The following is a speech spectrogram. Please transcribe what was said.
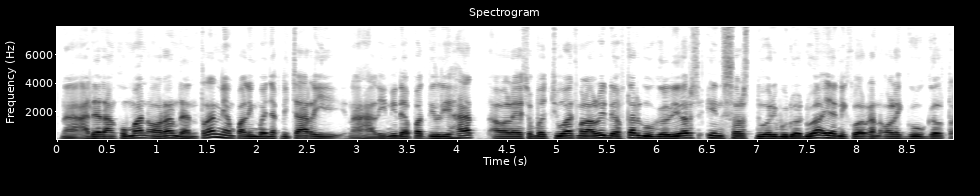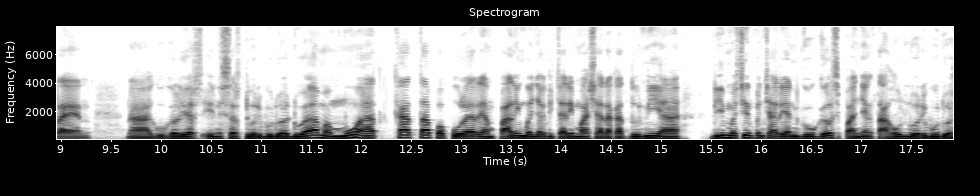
Nah ada rangkuman orang dan tren yang paling banyak dicari. Nah hal ini dapat dilihat oleh Sobat Cuan melalui daftar Google Years in Search 2022 yang dikeluarkan oleh Google Trend. Nah Google Years in Search 2022 memuat kata populer yang paling banyak dicari masyarakat dunia di mesin pencarian Google sepanjang tahun 2022.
